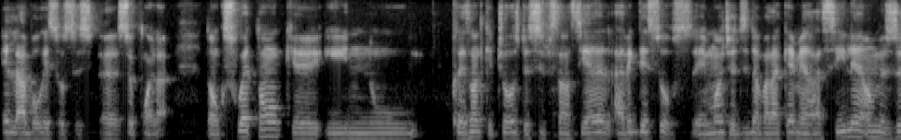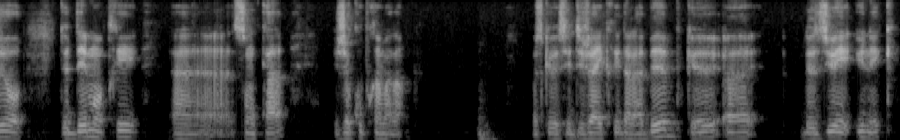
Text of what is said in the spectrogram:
élaborer sur ce, euh, ce point-là. Donc, souhaitons qu'il nous présente quelque chose de substantiel avec des sources. Et moi, je dis devant la caméra, s'il est en mesure de démontrer son cas, je couperai ma langue. Parce que c'est déjà écrit dans la Bible que le Dieu est unique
